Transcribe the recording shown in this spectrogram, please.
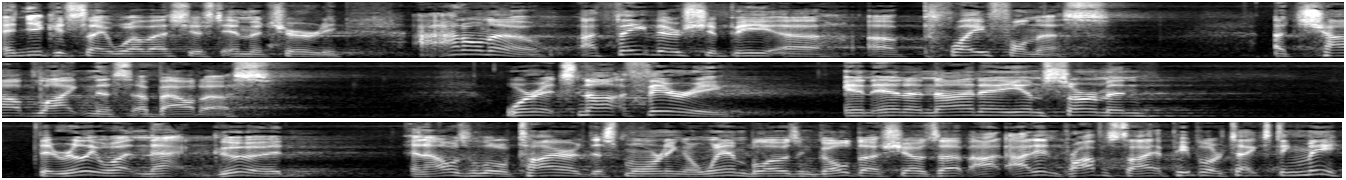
And you could say, well, that's just immaturity. I don't know. I think there should be a, a playfulness, a childlikeness about us, where it's not theory. And in a 9 a.m. sermon that really wasn't that good, and I was a little tired this morning. A wind blows and gold dust shows up. I, I didn't prophesy it. People are texting me.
